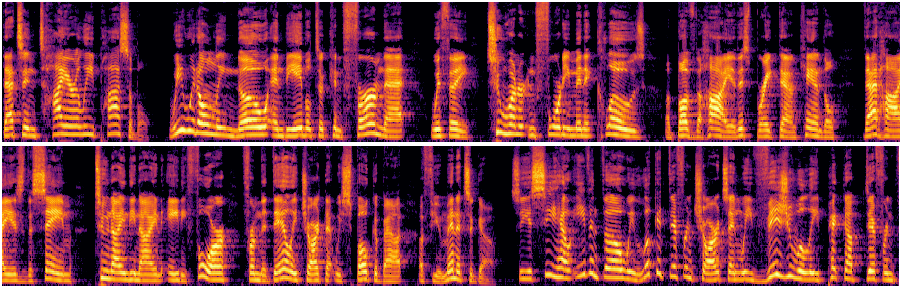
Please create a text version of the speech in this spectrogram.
That's entirely possible. we would only know and be able to confirm that with a 240 minute close above the high of this breakdown candle. That high is the same 299.84 from the daily chart that we spoke about a few minutes ago. So you see how even though we look at different charts and we visually pick up different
